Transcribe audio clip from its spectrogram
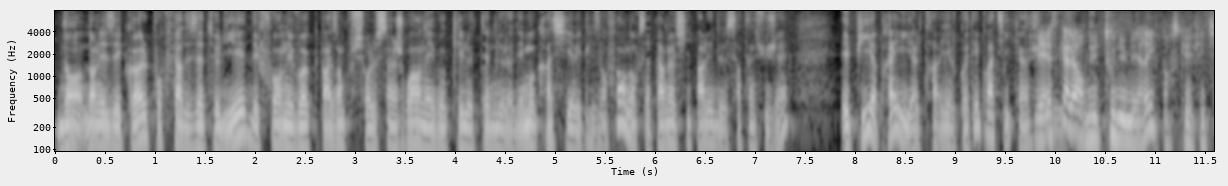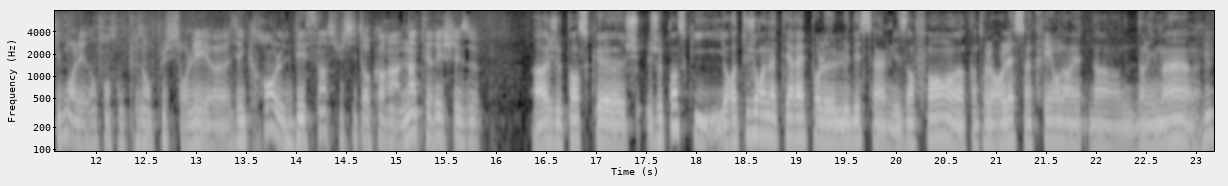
dans, dans, les écoles pour faire des ateliers. Des fois, on évoque, par exemple, sur le Saint-Geois, on a évoqué le thème de la démocratie avec les enfants, donc ça permet aussi de parler de certains sujets. Et puis après, il y a le, il y a le côté pratique. Hein, Mais est-ce qu'à l'heure du tout numérique, parce qu'effectivement les enfants sont de plus en plus sur les euh, écrans, le dessin suscite encore un intérêt chez eux? Ah, je pense que je, pense qu'il y aura toujours un intérêt pour le, dessin. Les enfants, euh, quand on leur laisse un crayon dans les, dans, dans les mains, euh, mhm.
